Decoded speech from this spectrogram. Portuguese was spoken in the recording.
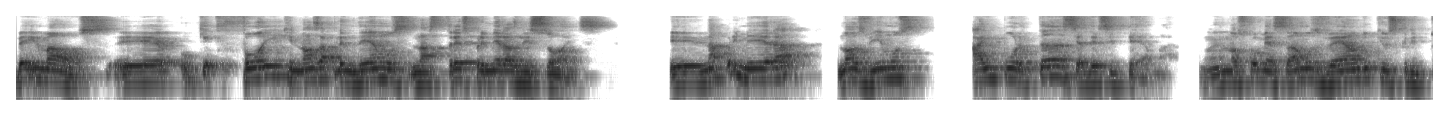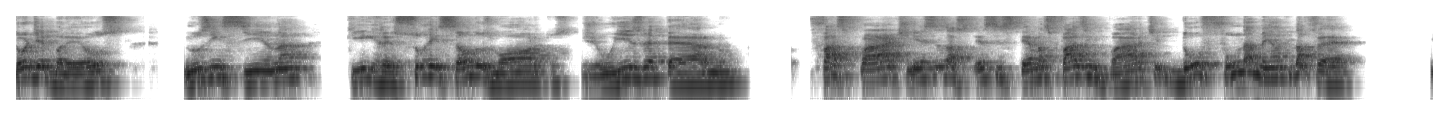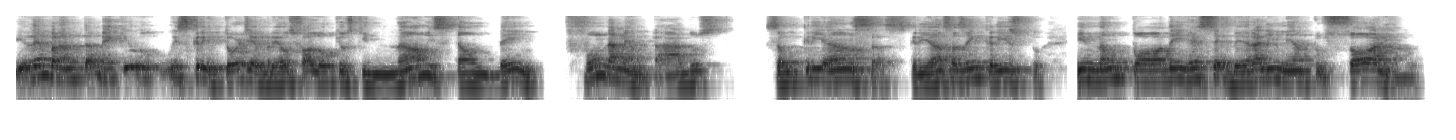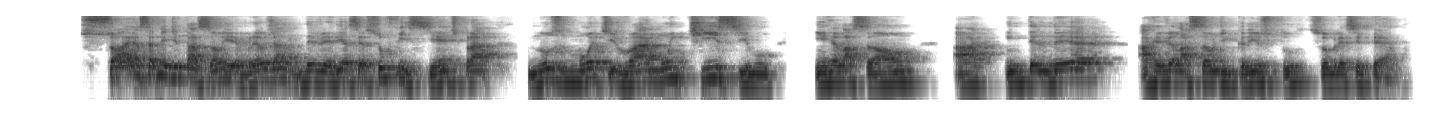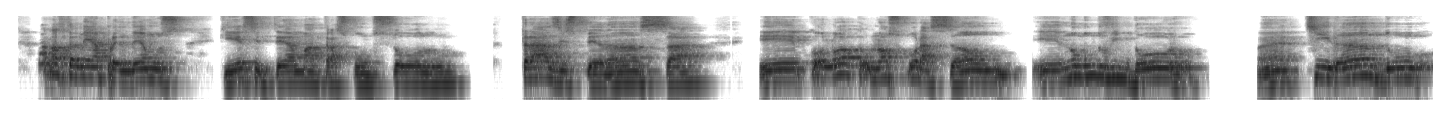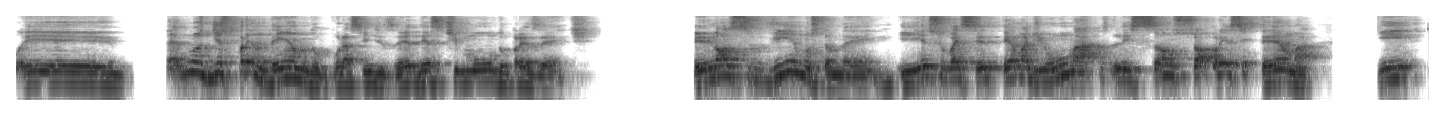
Bem, irmãos, eh, o que foi que nós aprendemos nas três primeiras lições? Eh, na primeira, nós vimos a importância desse tema. Né? Nós começamos vendo que o escritor de Hebreus nos ensina que ressurreição dos mortos, juízo eterno, faz parte, esses, esses temas fazem parte do fundamento da fé. E lembrando também que o, escritor de Hebreus falou que os que não estão bem fundamentados são crianças, crianças em Cristo, e não podem receber alimento sólido. Só essa meditação em Hebreu já deveria ser suficiente para nos motivar muitíssimo em relação a entender a revelação de Cristo sobre esse tema. Mas nós também aprendemos que esse tema traz consolo, traz esperança e coloca o nosso coração no mundo vindouro, né? tirando e é, nos desprendendo, por assim dizer, deste mundo presente. E nós vimos também, e isso vai ser tema de uma lição só para esse tema, que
